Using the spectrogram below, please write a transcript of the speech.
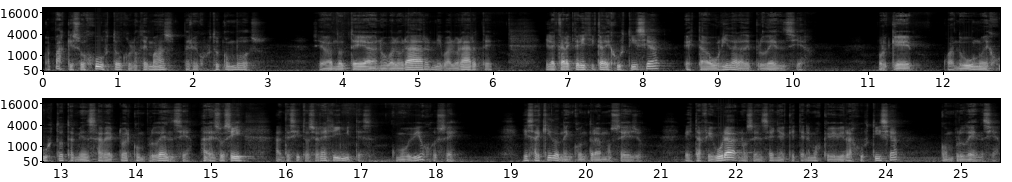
Capaz que sos justo con los demás, pero injusto con vos llevándote a no valorar ni valorarte. Y la característica de justicia está unida a la de prudencia, porque cuando uno es justo también sabe actuar con prudencia, eso sí, ante situaciones límites, como vivió José. Y es aquí donde encontramos ello. Esta figura nos enseña que tenemos que vivir la justicia con prudencia,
